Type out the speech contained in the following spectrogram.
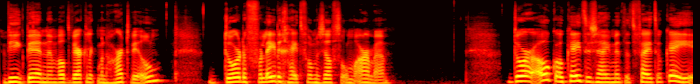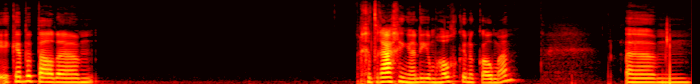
wie ik ben en wat werkelijk mijn hart wil, door de volledigheid van mezelf te omarmen. Door ook oké te zijn met het feit: oké, ik heb bepaalde ehm, gedragingen die omhoog kunnen komen. Um,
